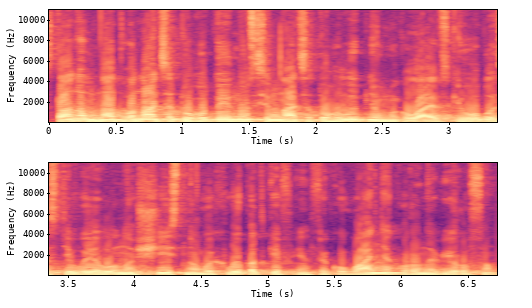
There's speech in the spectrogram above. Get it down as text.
Станом на 12 годину 17 липня в Миколаївській області виявлено 6 нових випадків інфікування коронавірусом.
